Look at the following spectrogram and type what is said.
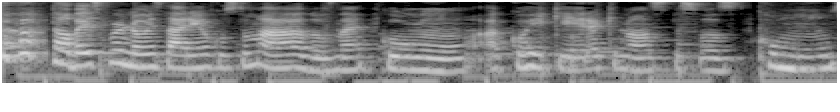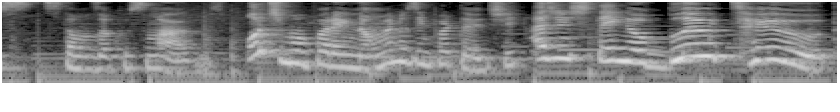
Talvez por não estarem acostumados, né? Com a corriqueira que nós, pessoas comuns, estamos acostumados. Último, porém não menos importante, a gente tem o Bluetooth.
